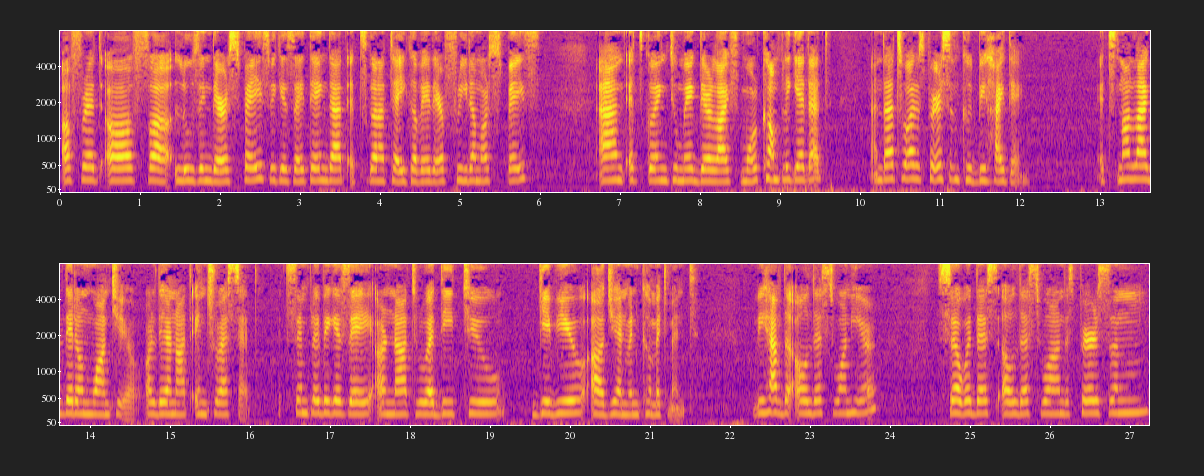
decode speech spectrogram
afraid of uh, losing their space because they think that it's gonna take away their freedom or space and it's going to make their life more complicated. And that's why this person could be hiding. It's not like they don't want you or they are not interested. It's simply because they are not ready to give you a genuine commitment we have the oldest one here. So with this oldest one this person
